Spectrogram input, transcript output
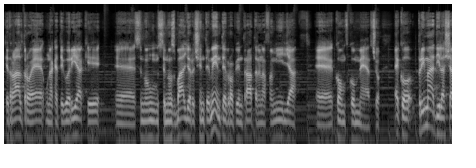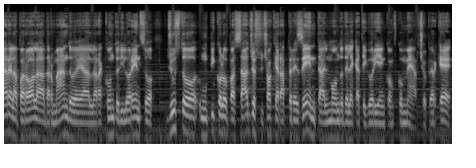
che tra l'altro è una categoria che eh, se, non, se, non, sbaglio recentemente è proprio entrata nella famiglia eh, Confcommercio Ecco, prima di lasciare la parola ad Armando e al racconto di Lorenzo, giusto un piccolo passaggio su ciò che rappresenta il mondo delle categorie in Confcommercio, perché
